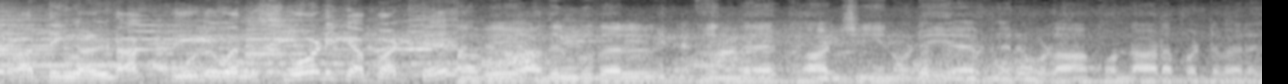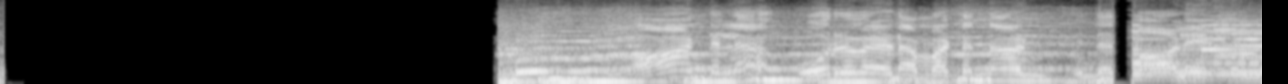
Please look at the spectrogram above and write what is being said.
பார்த்தீங்கன்னா கூடு வந்து சோடிக்கப்பட்டு ஆகவே அதில் முதல் இந்த காட்சியினுடைய பெருவிழா கொண்டாடப்பட்டு வருகிறது. ஆண்டுல ஒரு வருடம் மட்டும்தான் இந்த ஆலயத்தின்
